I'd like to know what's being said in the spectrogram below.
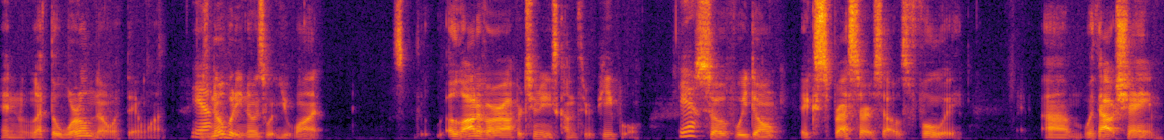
and let the world know what they want. Yeah. If nobody knows what you want, a lot of our opportunities come through people. Yeah. So if we don't express ourselves fully, um, without shame,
